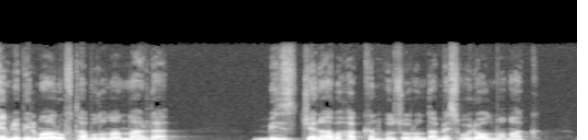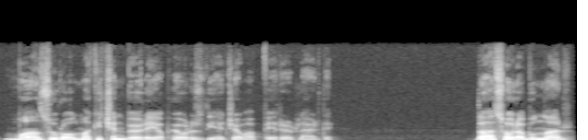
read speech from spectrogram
Emri bir marufta bulunanlar da, biz Cenab-ı Hakk'ın huzurunda mesul olmamak, mazur olmak için böyle yapıyoruz diye cevap verirlerdi. Daha sonra bunlar,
